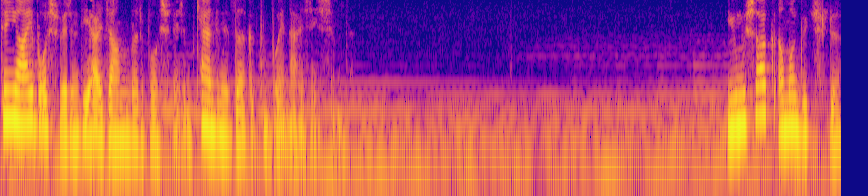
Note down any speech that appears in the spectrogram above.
Dünyayı boş verin, diğer canlıları boş verin. Kendinize akıtın bu enerjiyi şimdi. Yumuşak ama güçlü.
